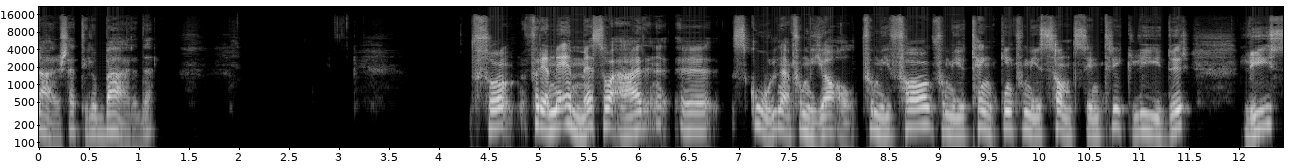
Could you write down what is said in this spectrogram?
lærer seg til å bære det. Så for en med ME så er eh, skolen er for mye av alt, for mye fag, for mye tenking, for mye sanseinntrykk, lyder, lys,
